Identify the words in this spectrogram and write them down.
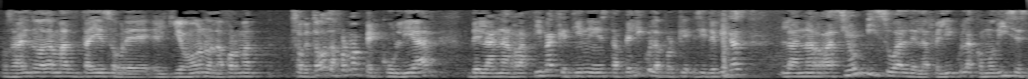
O sea, él no da más detalles sobre el guion o la forma, sobre todo la forma peculiar de la narrativa que tiene esta película, porque si te fijas, la narración visual de la película, como dices,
